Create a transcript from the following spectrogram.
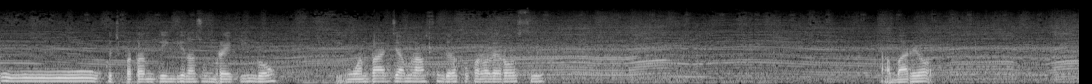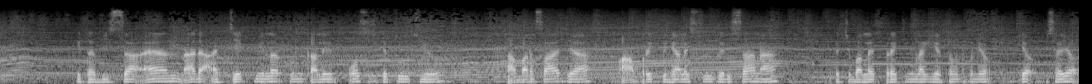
Uh kecepatan tinggi langsung braking dong. Tikungan tajam langsung dilakukan oleh Rossi. Kabar yuk. Kita bisa and ada Jack Miller pun kali posisi ketujuh. Sabar saja Maverick Vinales juga di sana kita coba light tracking lagi ya teman-teman yuk. Yuk bisa yuk.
